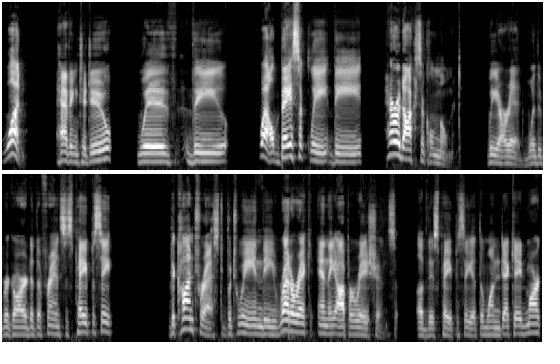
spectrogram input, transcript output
One having to do with the, well, basically the paradoxical moment we are in with regard to the Francis papacy, the contrast between the rhetoric and the operations of this papacy at the one decade mark.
